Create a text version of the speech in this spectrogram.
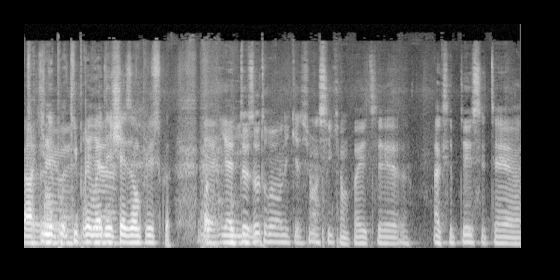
Alors qu'il prévoit des chaises en plus, quoi. Il y a, deux autres revendications aussi qui n'ont pas été euh, acceptées. C'était euh,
